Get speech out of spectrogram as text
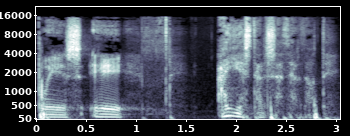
Pues ahí está el sacerdote.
